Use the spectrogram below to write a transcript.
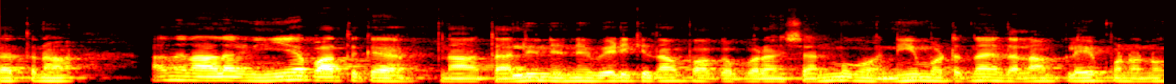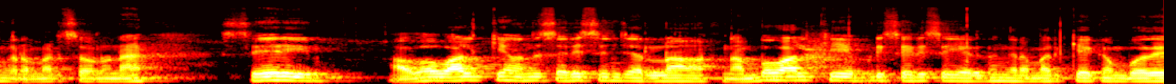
ரத்னா. அதனால் நீயே பார்த்துக்க நான் தள்ளி நின்று வேடிக்கை தான் பார்க்க போகிறேன் சண்முகம் நீ மட்டும்தான் இதெல்லாம் ப்ளே பண்ணணுங்கிற மாதிரி சொன்னேன் சரி அவள் வாழ்க்கையை வந்து சரி செஞ்சிடலாம். நம்ம வாழ்க்கையை எப்படி சரி செய்யறதுங்கிற மாதிரி கேட்கும்போது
